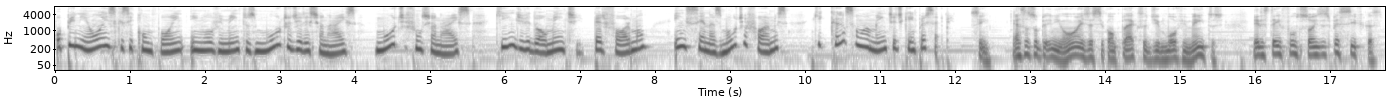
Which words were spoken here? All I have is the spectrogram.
Opiniões que se compõem em movimentos multidirecionais, multifuncionais, que individualmente performam em cenas multiformes que cansam a mente de quem percebe. Sim, essas opiniões, esse complexo de movimentos eles têm funções específicas.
